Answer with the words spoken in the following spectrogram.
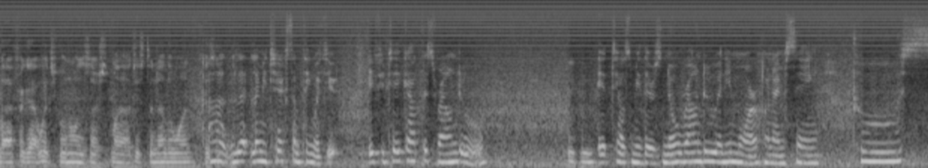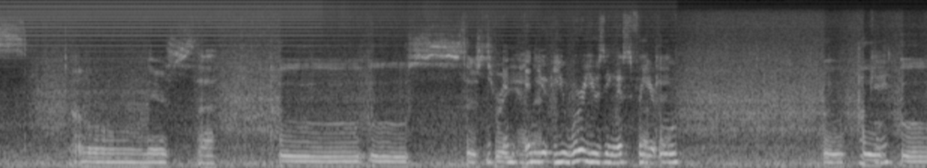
But I forgot which one was our smile. Just another one? Uh, let, let me check something with you. If you take out this round ooh, Mhm. it tells me there's no round ooh anymore when I'm saying poos. Oh, there's uh, poos. There's three and in and you, you were using this for your Okay. ooh. Poo, poo, Okay. poo,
